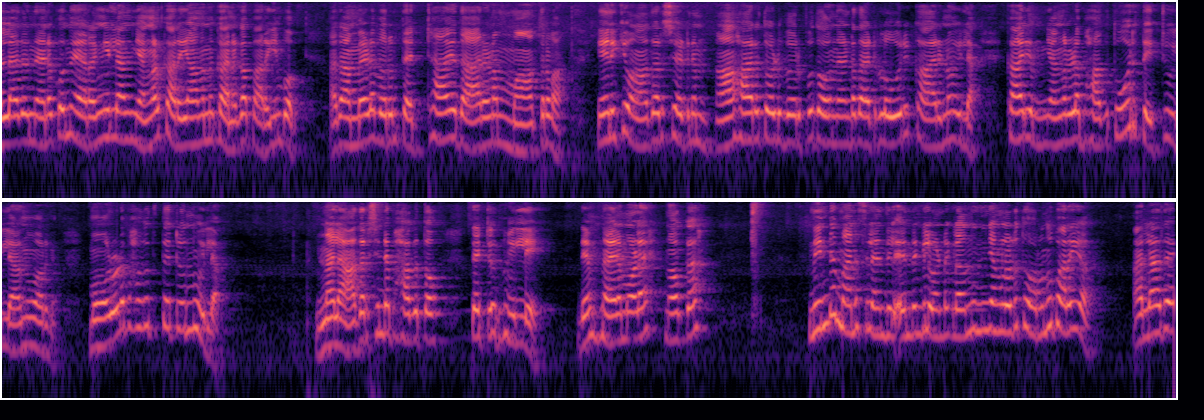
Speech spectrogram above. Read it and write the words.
അല്ലാതെ നിനക്കൊന്നും ഇറങ്ങില്ല എന്ന് ഞങ്ങൾക്കറിയാമെന്ന് കനക പറയുമ്പോൾ അത് അമ്മയുടെ വെറും തെറ്റായ ധാരണ മാത്രമാണ് എനിക്കും ആദർശേട്ടനും ആഹാരത്തോട് വെറുപ്പ് തോന്നേണ്ടതായിട്ടുള്ള ഒരു കാരണവുമില്ല കാര്യം ഞങ്ങളുടെ ഭാഗത്ത് ഒരു തെറ്റുമില്ല എന്ന് പറഞ്ഞു. മോളുടെ ഭാഗത്ത് തെറ്റൊന്നുമില്ല. എന്നാൽ ആദർശിന്റെ ഭാഗത്തോ തെറ്റൊന്നുമില്ലേ ദേ നയനമോളെ നോക്ക. നിന്റെ മനസ്സിൽ എന്തിൽ എന്തെങ്കിലും ഉണ്ടെങ്കിൽ അതൊന്നും ഞങ്ങളോട് തുറന്നു പറയുക. അല്ലാതെ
